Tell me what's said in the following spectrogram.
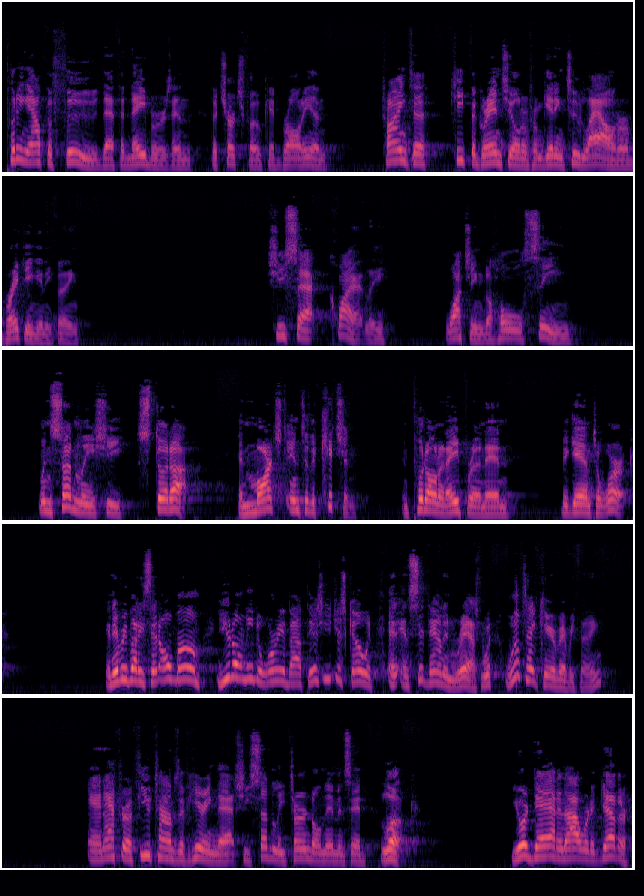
putting out the food that the neighbors and the church folk had brought in trying to keep the grandchildren from getting too loud or breaking anything. She sat quietly watching the whole scene when suddenly she stood up and marched into the kitchen and put on an apron and began to work. And everybody said, Oh, mom, you don't need to worry about this. You just go and, and, and sit down and rest. We'll, we'll take care of everything. And after a few times of hearing that, she suddenly turned on them and said, Look, your dad and I were together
